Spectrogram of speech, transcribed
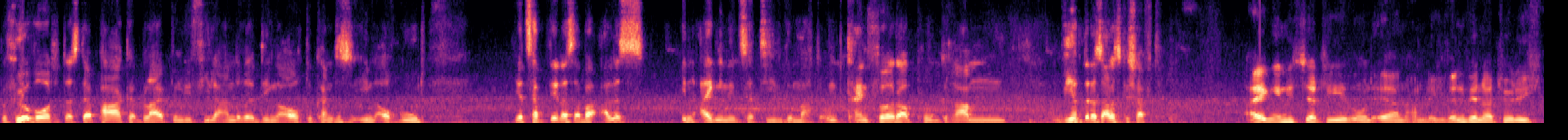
befürwortet, dass der Park bleibt und wie viele andere Dinge auch. Du kanntest ihn auch gut. Jetzt habt ihr das aber alles in Eigeninitiative gemacht und kein Förderprogramm. Wie habt ihr das alles geschafft? Eigeninitiative und ehrenamtlich. Wenn wir natürlich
